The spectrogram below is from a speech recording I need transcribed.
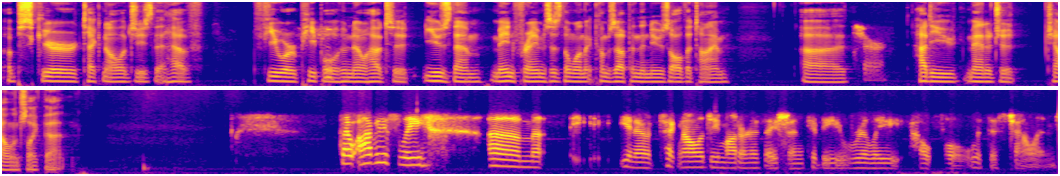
obscure technologies that have fewer people who know how to use them? Mainframes is the one that comes up in the news all the time. Uh, sure. How do you manage a challenge like that? So obviously, um, you know, technology modernization could be really helpful with this challenge.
